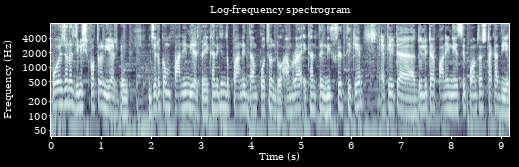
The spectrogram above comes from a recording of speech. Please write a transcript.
প্রয়োজনীয় জিনিসপত্র নিয়ে আসবেন। যেরকম পানি নিয়ে আসবেন। এখানে কিন্তু পানির দাম প্রচণ্ড আমরা এখান থেকে নিচের থেকে এক লিটার, দুই লিটার পানি নিয়েছি পঞ্চাশ টাকা দিয়ে।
